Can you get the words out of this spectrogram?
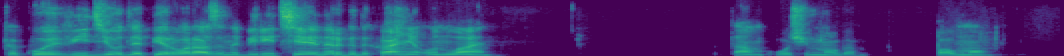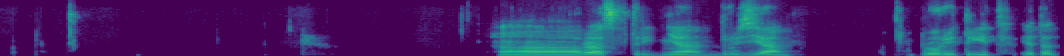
Какое видео для первого раза? Наберите энергодыхание онлайн. Там очень много, полно. А, раз в три дня. Друзья, про ретрит. Это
